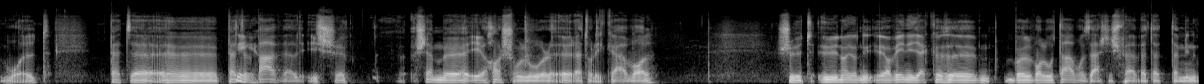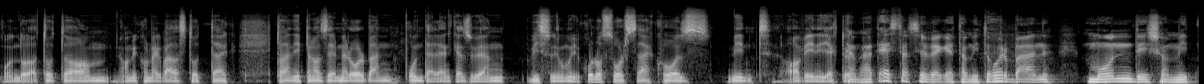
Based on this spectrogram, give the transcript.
volt, Peter, Peter Pavel is sem él hasonló retorikával. Sőt, ő nagyon a v való távozást is felvetette, mint gondolatot, a, amikor megválasztották. Talán éppen azért, mert Orbán pont ellenkezően viszonyul mondjuk Oroszországhoz, mint a v Nem, hát ezt a szöveget, amit Orbán mond, és amit,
